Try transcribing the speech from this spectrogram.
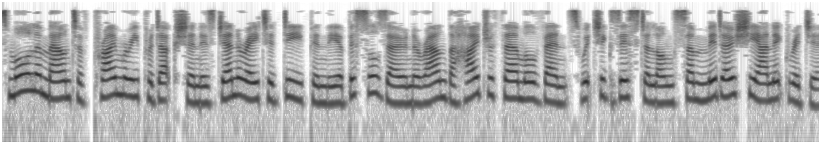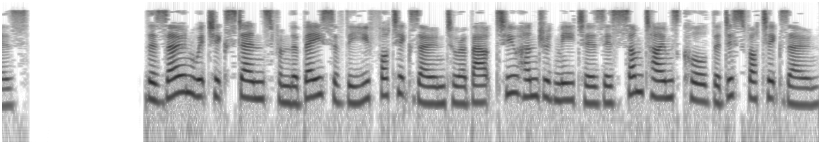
small amount of primary production is generated deep in the abyssal zone around the hydrothermal vents which exist along some mid-oceanic ridges. The zone which extends from the base of the euphotic zone to about 200 meters is sometimes called the dysphotic zone.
